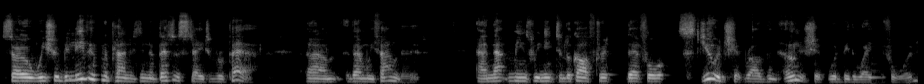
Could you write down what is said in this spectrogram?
So we should be leaving the planet in a better state of repair um, than we found it. And that means we need to look after it. Therefore, stewardship rather than ownership would be the way forward.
